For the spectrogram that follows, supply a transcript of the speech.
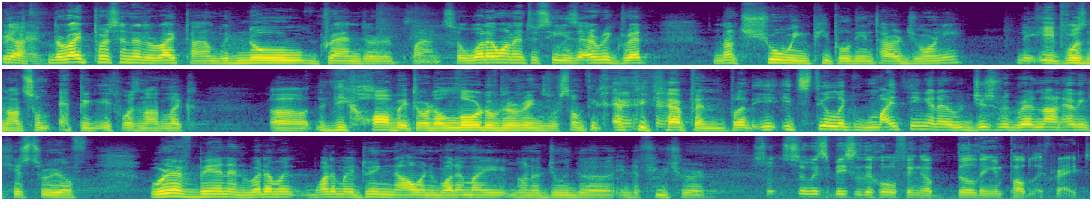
yeah. time. The right person at the right time with no grander plan. So what I wanted to see is I regret not showing people the entire journey. It was not some epic. It was not like uh, the Hobbit or the Lord of the Rings or something epic happened. But it, it's still like my thing, and I just regret not having history of where I've been and what am I, what am I doing now and what am I gonna do in the in the future. So, so it's basically the whole thing of building in public, right?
